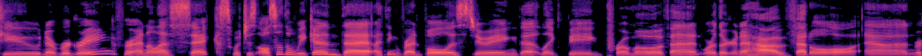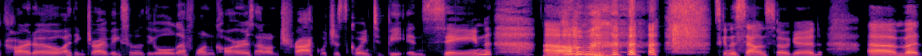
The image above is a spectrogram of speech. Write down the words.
to Nürburgring for NLS 6, which is also the weekend that I think Red Bull is doing that like big promo event where they're going to have Vettel and Ricciardo, I think, driving some of the old F1 cars out on track, which is going to be insane. Um, it's going to sound so good. Um, but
